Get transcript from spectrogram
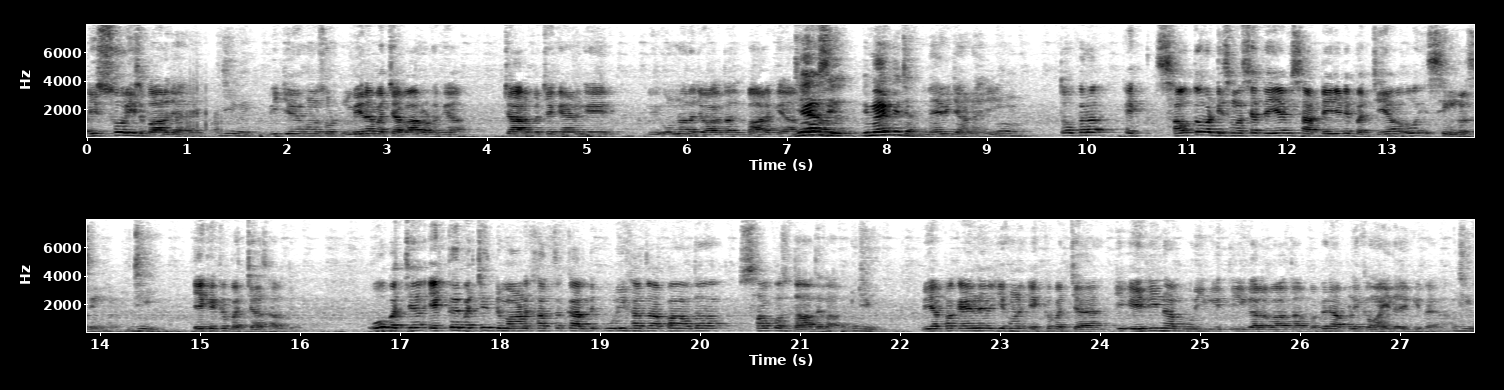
ਰਿਸੋ ਰਿਸ ਬਾਹਰ ਜਾ ਰਹੇ। ਜੀ ਬਾਈ। ਵੀ ਜੇ ਹੁਣ ਸੋ- ਮੇਰਾ ਬੱਚਾ ਬਾਹਰ ਉੱਠ ਗਿਆ ਚਾਰ ਬੱਚੇ ਕਹਿਣਗੇ ਵੀ ਉਹਨਾਂ ਦਾ ਜਵਾਕ ਤਾਂ ਬਾਹਰ ਗਿਆ। ਜ਼ਹਿਰ ਸੀ ਵੀ ਮੈਂ ਵੀ ਭੇਜਾਂ। ਮੈਂ ਵੀ ਜਾਣਾ ਜੀ। ਹੂੰ। ਤਾਂ ਫਿਰ ਇੱਕ ਸਭ ਤੋਂ ਵੱਡੀ ਸਮੱਸਿਆ ਤੇ ਇਹ ਹੈ ਵੀ ਸਾਡੇ ਜਿਹੜੇ ਬੱਚੇ ਆ ਉਹ ਸਿੰਗਲ ਸਿੰਗਲ ਜੀ। ਇੱਕ ਇੱਕ ਬੱਚਾ ਸਭ ਦੇ। ਉਹ ਬੱਚੇ ਇੱਕ ਬੱਚੇ ਡਿਮਾਂਡ ਖਾਤਰ ਕਰਦੇ ਪੂਰੀ ਖਾਤਰ ਆਪਾਂ ਆਪਦਾ ਸਭ ਕੁਝ ਦਾਅ ਤੇ ਲਾ ਦਿੰਦੇ ਜੀ। ਵੀ ਆਪਾਂ ਕਹਿੰਦੇ ਵੀ ਜੀ ਹੁਣ ਇੱਕ ਬੱਚਾ ਹੈ ਜੀ ਇਹਦੀ ਨਾ ਪੂਰੀ ਕੀਤੀ ਗੱਲਬਾਤ ਆਪਾਂ ਫਿਰ ਆਪਣੀ ਕਮਾਈ ਦਾ ਵੀ ਕੀ ਫਾਇਦਾ? ਜੀ।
